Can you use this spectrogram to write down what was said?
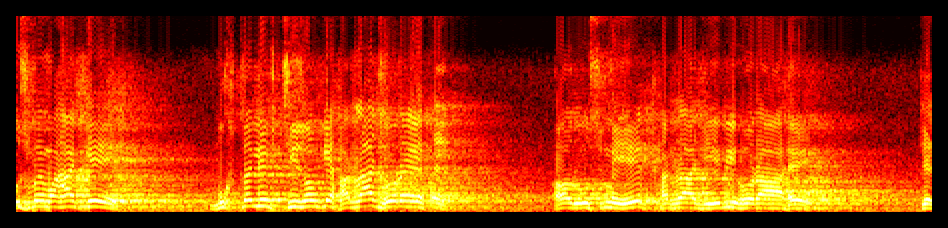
उसमें वहाँ के मुख्तलिफ़ चीज़ों के हर्राज हो रहे हैं और उसमें एक हर्राज ये भी हो रहा है कि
